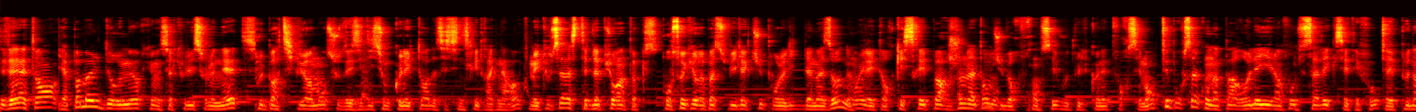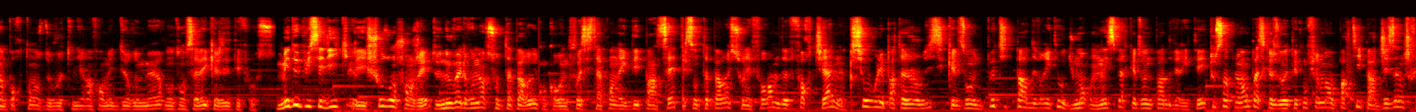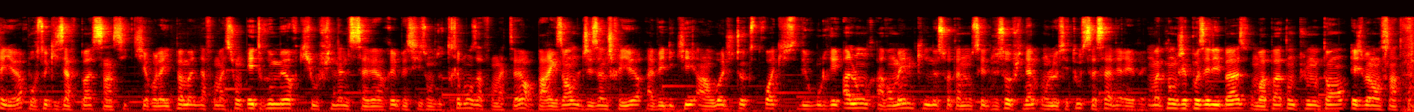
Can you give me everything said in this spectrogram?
Ces derniers temps, il y a pas mal de rumeurs qui ont circulé sur le net, plus particulièrement sur des éditions collector d'Assassin's Creed Ragnarok, mais tout ça c'était de la pure intox. Pour ceux qui auraient pas suivi l'actu pour le leak d'Amazon, il a été orchestré par Jonathan, youtubeur français, vous devez le connaître forcément. C'est pour ça qu'on n'a pas relayé l'info, on savait que c'était faux. Ça avait peu d'importance de vous tenir informé de rumeurs dont on savait qu'elles étaient fausses. Mais depuis ces leaks, les choses ont changé, de nouvelles rumeurs sont apparues, encore une fois c'est à prendre avec des pincettes, elles sont apparues sur les forums de 4chan. Si on vous les partage aujourd'hui, c'est qu'elles ont une petite part de vérité, ou du moins on espère qu'elles ont une part de vérité, tout simplement parce qu'elles ont été confirmées en partie par Jason Schreier. Pour ceux qui savent pas, c'est un site qui relaye pas mal d'informations et de rumeurs qui au final s'avèrent parce qu'ils ont de très bons informateurs. Par exemple, Jason Schreier avait leaké un Watch Dogs 3 qui se déroulerait à Londres avant même qu'il ne soit annoncé. De ça au final, on le sait tous, ça avéré vrai. Maintenant que j'ai posé les bases, on va pas attendre plus longtemps et je balance l'intro.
